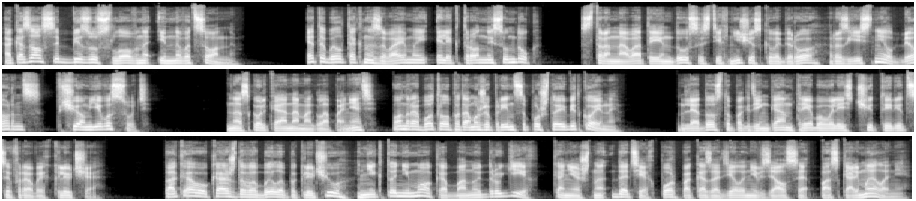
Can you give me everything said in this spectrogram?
оказался безусловно инновационным. Это был так называемый электронный сундук. Странноватый индус из технического бюро разъяснил Бёрнс, в чем его суть. Насколько она могла понять, он работал по тому же принципу, что и биткоины. Для доступа к деньгам требовались четыре цифровых ключа. Пока у каждого было по ключу, никто не мог обмануть других, конечно, до тех пор, пока за дело не взялся Паскаль Мелани.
